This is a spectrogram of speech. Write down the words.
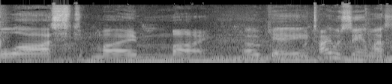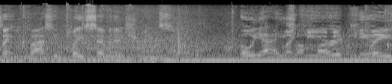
lost my mind. Okay. Ty was saying last night in class he plays seven instruments. Oh yeah, he's like a he, hard, he plays, he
